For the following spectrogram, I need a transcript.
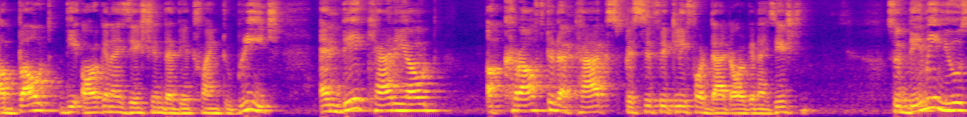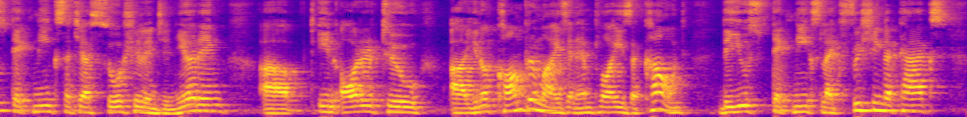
about the organization that they're trying to breach, and they carry out a crafted attack specifically for that organization. So they may use techniques such as social engineering uh, in order to uh, you know, compromise an employee's account, they use techniques like phishing attacks,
